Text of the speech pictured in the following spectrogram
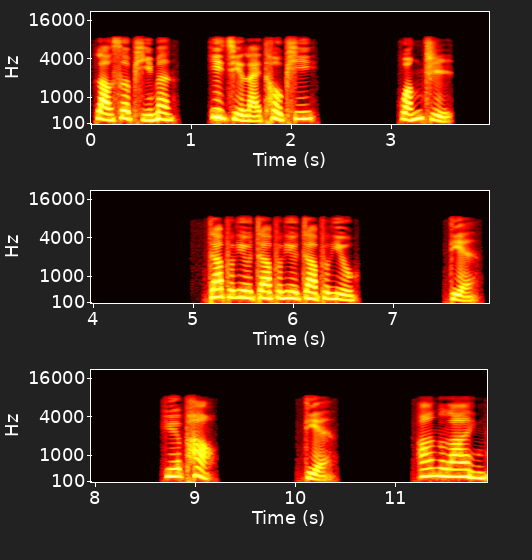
老色皮们，一起来透批！网址：w w w 点约炮点 online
